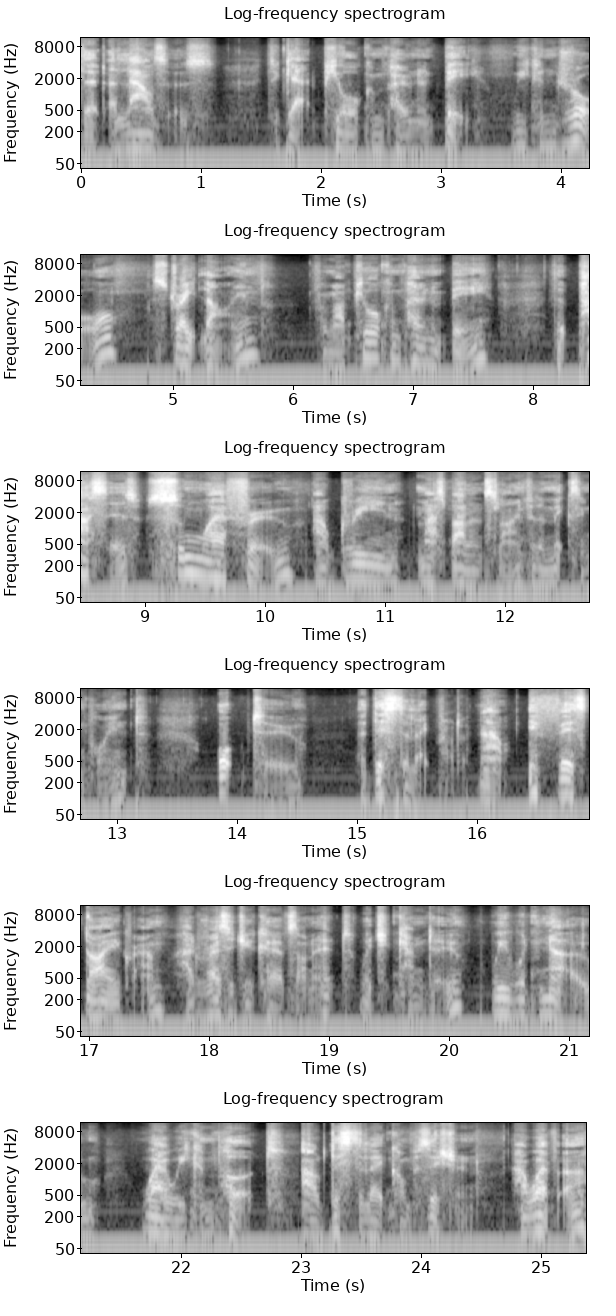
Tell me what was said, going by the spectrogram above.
that allows us to get pure component B. We can draw a straight line from our pure component B that passes somewhere through our green mass balance line for the mixing point up to a distillate product. Now, if this diagram had residue curves on it, which it can do, we would know where we can put our distillate composition. However,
